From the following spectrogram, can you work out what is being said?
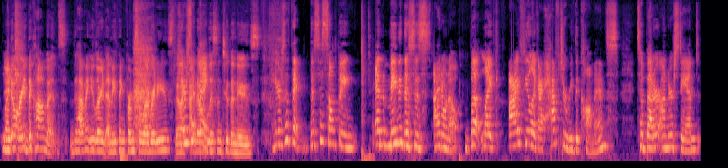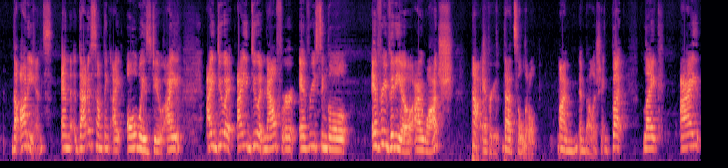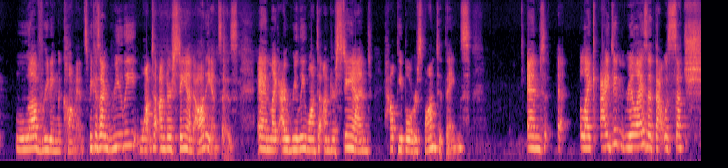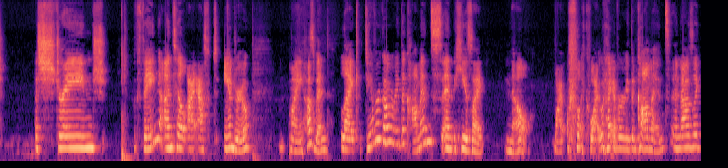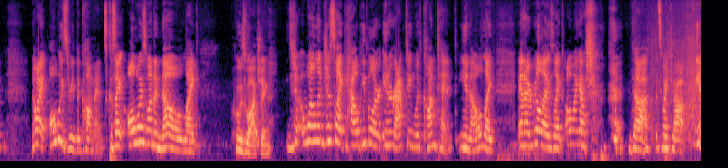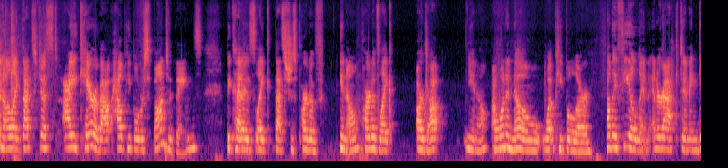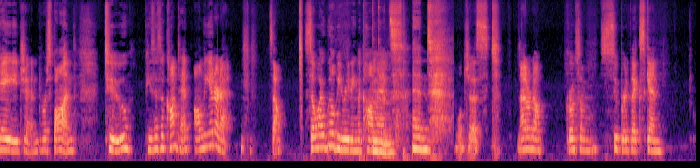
You don't read the comments. Haven't you learned anything from celebrities? They're like, I don't thing. listen to the news. here's the thing this is something and maybe this is i don't know but like i feel like i have to read the comments to better understand the audience and that is something i always do i i do it i do it now for every single every video i watch not every that's a little i'm embellishing but like i love reading the comments because i really want to understand audiences. And like i really want to understand how people respond to things. And uh, like i didn't realize that that was such a strange thing until i asked andrew my husband like do you ever go read the comments? And he's like no why like why would i ever read the comments and i was like no i always read the comments because i always want to know like Who's watching? Well and just like how people are interacting with content you know like and i realized like oh my gosh duh it's my job you know like that's just i care about how people respond to things because like that's just part of you know part of like our job you know i want to know what people are how they feel and interact and engage and respond to pieces of content on the internet so so I will be reading the comments mm-hmm. and we'll just, I don't know, grow some super thick skin.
